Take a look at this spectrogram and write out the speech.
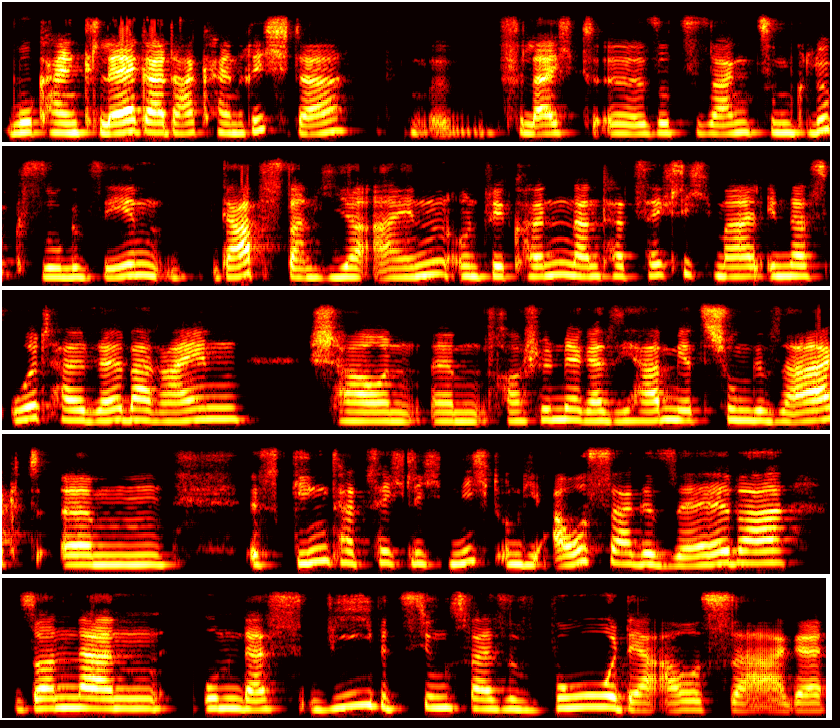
wo kein Kläger, da kein Richter vielleicht äh, sozusagen zum Glück so gesehen, gab es dann hier einen und wir können dann tatsächlich mal in das Urteil selber reinschauen. Ähm, Frau Schönberger, Sie haben jetzt schon gesagt, ähm, es ging tatsächlich nicht um die Aussage selber, sondern um das Wie beziehungsweise Wo der Aussage.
